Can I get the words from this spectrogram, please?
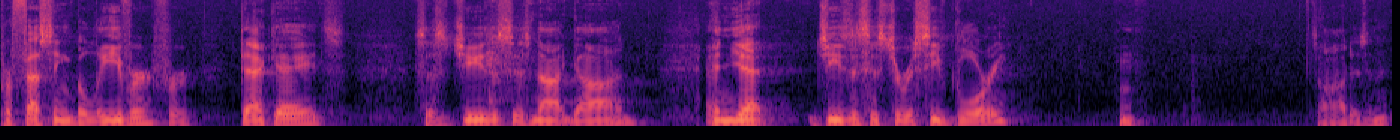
professing believer for decades, says Jesus is not God, and yet Jesus is to receive glory? Hmm. It's odd, isn't it?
